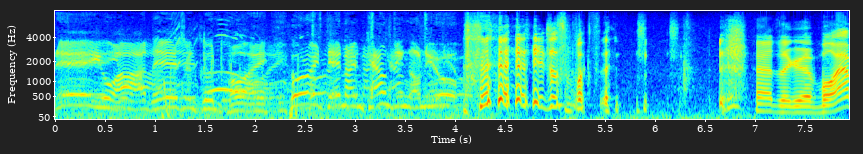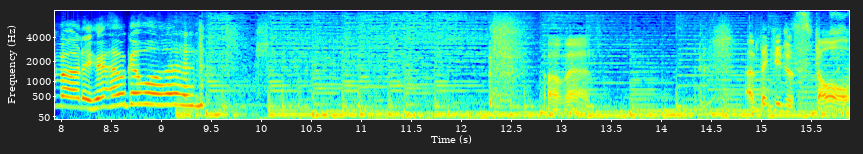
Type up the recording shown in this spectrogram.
There you are. There's a good boy. All right then, I'm counting on you. he just books it. That's a good boy. I'm out of here. Have a good one. Oh man. I think he just stole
